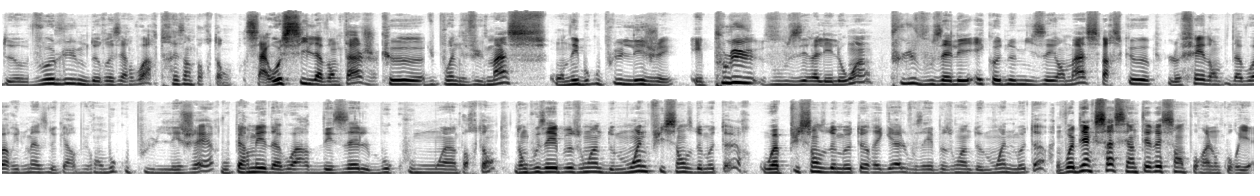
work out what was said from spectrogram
de volume de réservoir très important. Ça a aussi l'avantage que du point de vue masse, on est beaucoup plus léger. Et plus vous allez loin, plus vous allez économiser en masse parce que le fait d'avoir une masse de carburant beaucoup plus légère vous permet d'avoir des ailes beaucoup moins importantes. Donc vous avez besoin de moins de puissance de moteur ou à puissance de moteur égale, vous avez besoin de moins de moteur. On voit bien que ça c'est intéressant pour un long courrier.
